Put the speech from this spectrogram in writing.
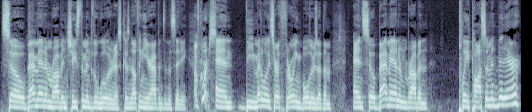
So Batman and Robin chase them into the wilderness because nothing here happens in the city. of course. And the Metalloids start throwing boulders at them. And so Batman and Robin play possum in midair,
